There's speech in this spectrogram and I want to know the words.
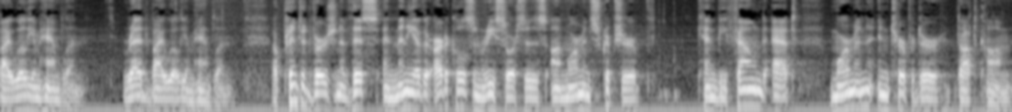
by William Hamblin, read by William Hamblin. A printed version of this and many other articles and resources on Mormon scripture can be found at mormoninterpreter.com.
